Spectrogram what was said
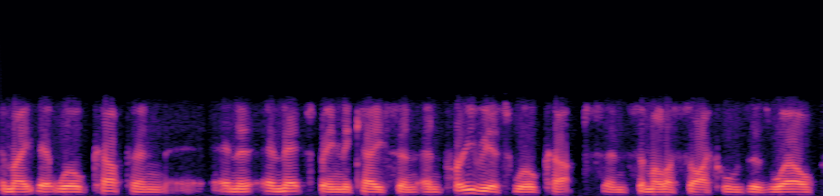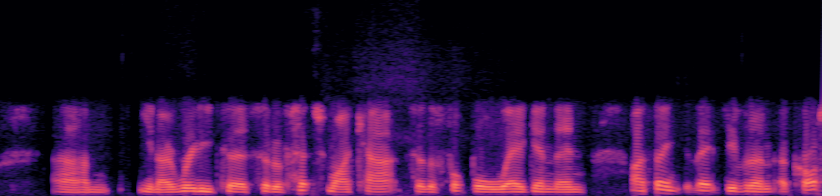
to make that World Cup, and and and that's been the case in, in previous World Cups and similar cycles as well. Um, you know, ready to sort of hitch my cart to the football wagon, and I think that's evident across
